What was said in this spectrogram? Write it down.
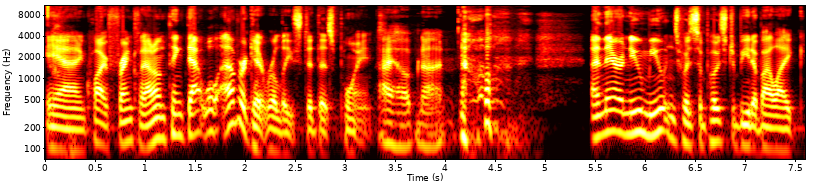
and quite frankly, I don't think that will ever get released at this point. I hope not. And their New Mutants was supposed to beat it by like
